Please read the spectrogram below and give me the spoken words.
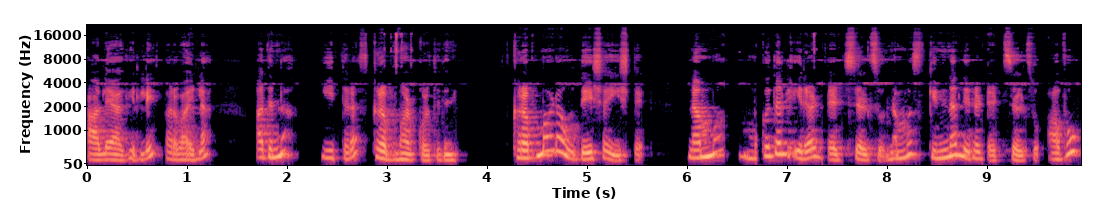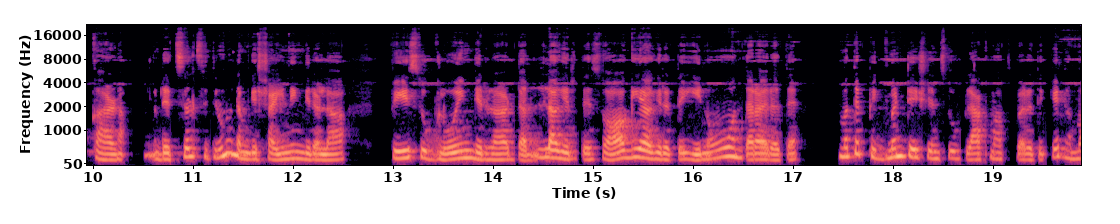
ಹಾಲೇ ಆಗಿರಲಿ, ಪರವಾಗಿಲ್ಲ. ಅದನ್ನು ಈ ಥರ ಸ್ಕ್ರಬ್ ಮಾಡ್ಕೊಳ್ತಿದ್ದೀನಿ ಸ್ಕ್ರಬ್ ಮಾಡೋ ಉದ್ದೇಶ ಇಷ್ಟೇ. ನಮ್ಮ ಮುಖದಲ್ಲಿ ಇರೋ ಡೆಡ್ ಸೆಲ್ಸು ನಮ್ಮ ಸ್ಕಿನ್ನಲ್ಲಿರೋ ಡೆಡ್ ಸೆಲ್ಸು ಅವು ಕಾರಣ. ಡೆಡ್ ಸೆಲ್ಸ್ ಇದ್ರೂ ನಮಗೆ ಶೈನಿಂಗ್ ಇರೋಲ್ಲ. ಫೇಸು ಗ್ಲೋಯಿಂಗ್ ಇರಲ್ಲ ಡಲ್ಲಾಗಿರುತ್ತೆ ಸಾಗಿ ಆಗಿರುತ್ತೆ, ಏನೋ ಒಂಥರ ಇರುತ್ತೆ. ಮತ್ತು ಪಿಗ್ಮೆಂಟೇಷನ್ಸು ಬ್ಲ್ಯಾಕ್ ಮಾರ್ಕ್ಸ್ ಬರೋದಕ್ಕೆ ನಮ್ಮ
